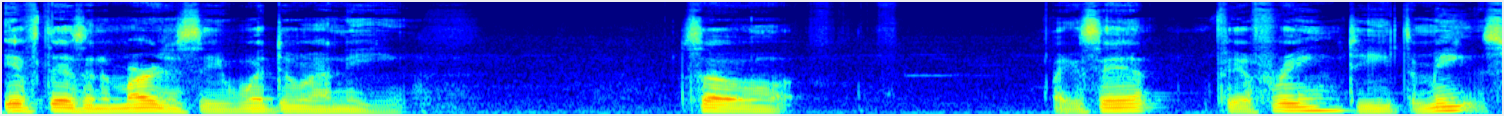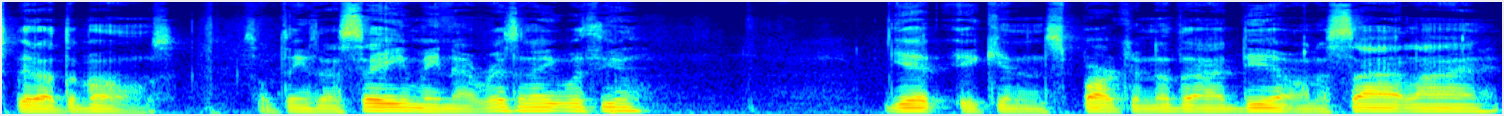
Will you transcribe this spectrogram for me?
if there's an emergency, what do I need? So, like I said, feel free to eat the meat, spit out the bones. Some things I say may not resonate with you, yet it can spark another idea on the sideline,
